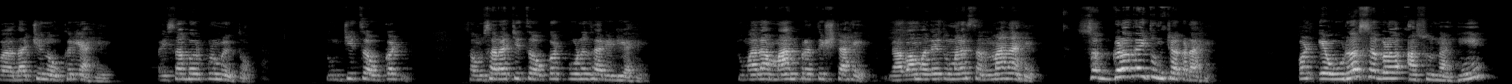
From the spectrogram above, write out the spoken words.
पदाची नोकरी आहे. पैसा भरपूर मिळतो. तुमची चौकट संसाराची चौकट पूर्ण झालेली आहे. तुम्हाला मान प्रतिष्ठा आहे. गावामध्ये तुम्हाला सन्मान आहे. सगळं काही तुमच्याकडे आहे. पण एवढं सगळं असूनही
